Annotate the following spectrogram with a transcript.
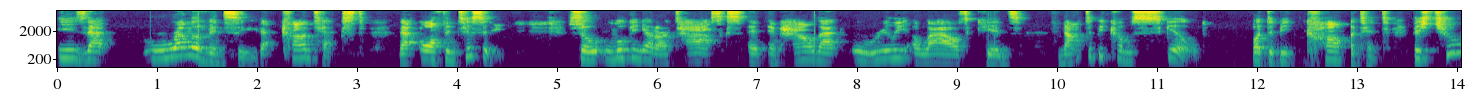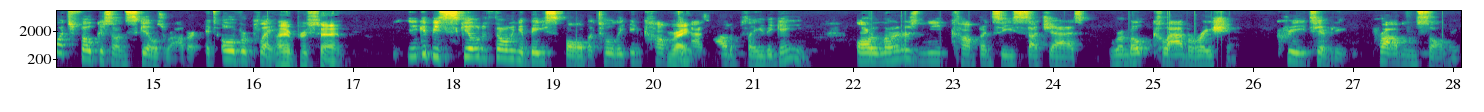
is that relevancy, that context, that authenticity. So, looking at our tasks and, and how that really allows kids not to become skilled, but to be competent. There's too much focus on skills, Robert. It's overplayed. 100%. You could be skilled at throwing a baseball, but totally incompetent right. as how to play the game. Our learners need competencies such as remote collaboration, creativity, problem solving,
